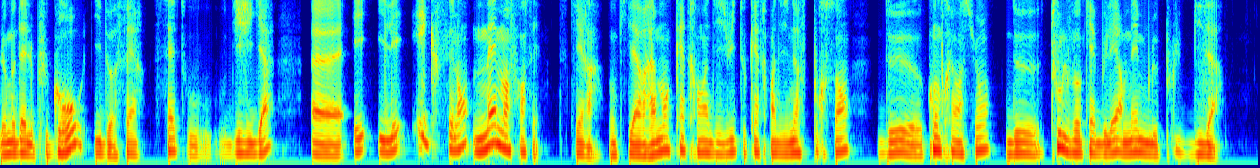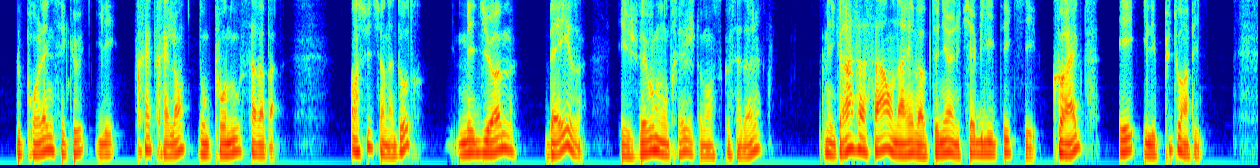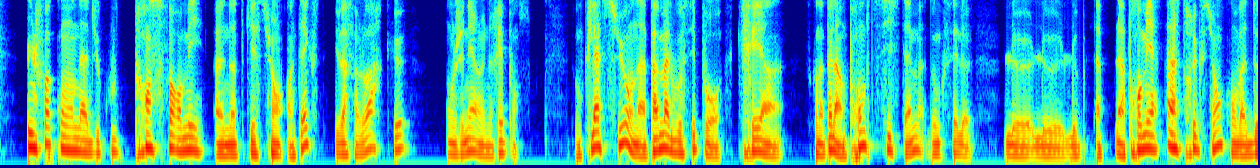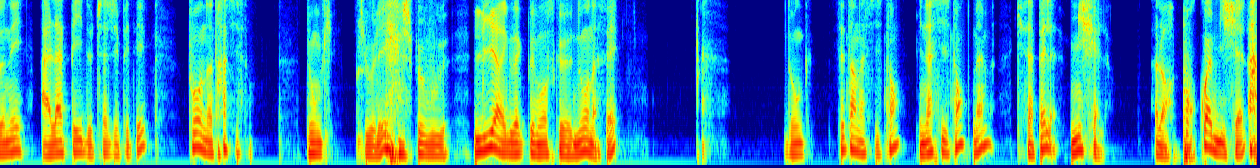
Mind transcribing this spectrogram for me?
Le modèle le plus gros, il doit faire 7 ou ou 10 gigas euh, et il est excellent même en français, ce qui est rare. Donc, il a vraiment 98 ou 99% de euh, compréhension de tout le vocabulaire, même le plus bizarre. Le problème, c'est qu'il est très très lent, donc pour nous, ça va pas. Ensuite, il y en a d'autres, Medium, Base, et je vais vous montrer justement ce que ça donne. Mais grâce à ça, on arrive à obtenir une fiabilité qui est correcte et il est plutôt rapide. Une fois qu'on a du coup transformé euh, notre question en texte, il va falloir que on génère une réponse. Donc là-dessus, on a pas mal bossé pour créer un, ce qu'on appelle un prompt system. Donc c'est le, le- le- le- la, première instruction qu'on va donner à l'API de ChatGPT pour notre assistant. Donc, si vous voulez, je peux vous lire exactement ce que nous on a fait. Donc, c'est un assistant, une assistante même, qui s'appelle Michel. Alors, pourquoi Michel?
